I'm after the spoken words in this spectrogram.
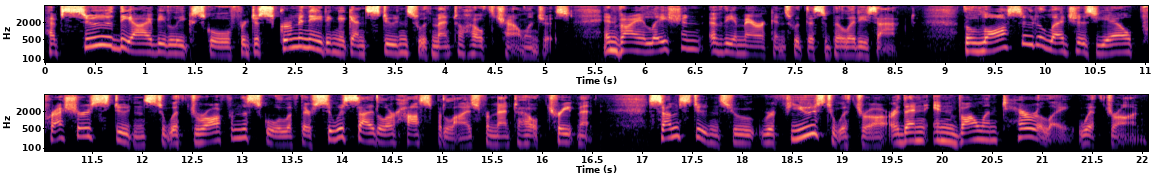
have sued the Ivy League school for discriminating against students with mental health challenges in violation of the Americans with Disabilities Act. The lawsuit alleges Yale pressures students to withdraw from the school if they're suicidal or hospitalized for mental health treatment. Some students who refuse to withdraw are then involuntarily withdrawn.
